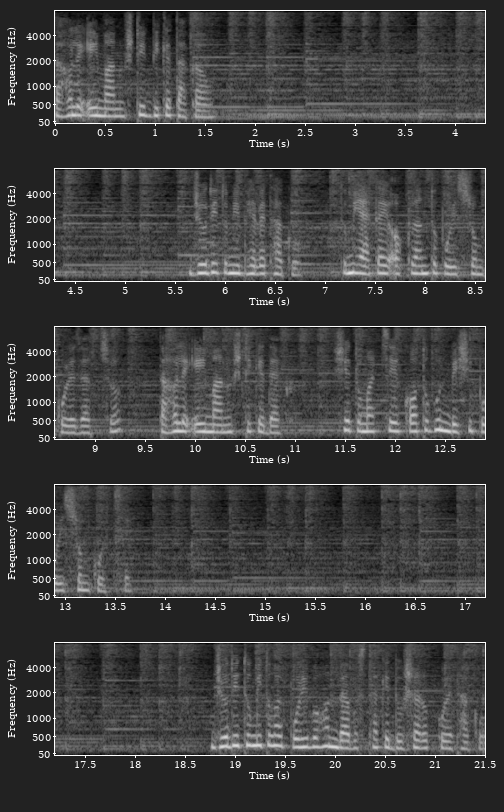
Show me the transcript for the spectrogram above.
তাহলে এই মানুষটির দিকে তাকাও। যদি তুমি ভেবে থাকো তুমি একাই অক্লান্ত পরিশ্রম করে যাচ্ছ, তাহলে এই মানুষটিকে দেখো, সে তোমার চেয়ে কতগুণ বেশি পরিশ্রম করছে। যদি তুমি তোমার পরিবহন ব্যবস্থাকে দোষারোপ করে থাকো,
